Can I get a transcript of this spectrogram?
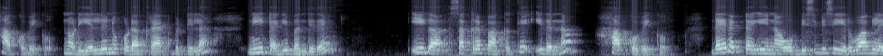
ಹಾಕ್ಕೋಬೇಕು. ನೋಡಿ ಎಲ್ಲೂ ಕೂಡ ಕ್ರ್ಯಾಕ್ ಬಿಟ್ಟಿಲ್ಲ, ನೀಟಾಗಿ ಬಂದಿದೆ. ಈಗ ಸಕ್ಕರೆ ಪಾಕಕ್ಕೆ ಇದನ್ನು ಹಾಕ್ಕೋಬೇಕು. ಡೈರೆಕ್ಟಾಗಿ ನಾವು ಬಿಸಿ ಬಿಸಿ ಇರುವಾಗಲೇ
